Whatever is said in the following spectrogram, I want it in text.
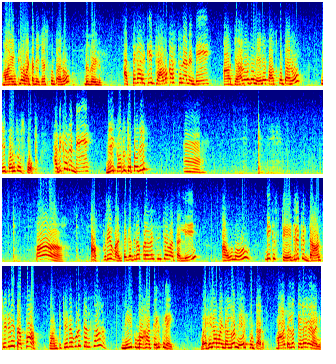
మా ఇంట్లో వంట నేను చేసుకుంటాను. నువ్వు వెళ్ళు. అత్తగారికి జావ కాస్తున్నానండి. ఆ జావేదో నేనే కాచుకుంటాను. నీ పని చూసుకో. అది కదండి. నీ కాదు చెప్పేది? ఆ, అప్పుడే వంటగదిలో ప్రవేశించావా తల్లి? అవును నీకు స్టేజ్లకి డాన్స్ చేయడమే తప్ప వంట చేయడం కూడా తెలుసా? నీకు మహా తెలుసులే. మహిళా మండలిలో నేర్పుంటారు. మాటలు తినగలని.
